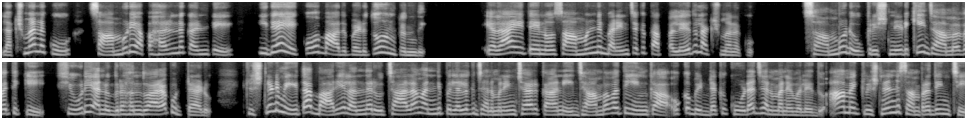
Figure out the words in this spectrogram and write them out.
లక్ష్మణకు సాంబుడి అపహరణ కంటే ఇదే ఎక్కువ బాధపెడుతూ ఉంటుంది. ఎలా అయితేనో సాముణ్ణి భరించక తప్పలేదు లక్ష్మణకు. సాంబుడు కృష్ణుడికి జామవతికి శివుడి అనుగ్రహం ద్వారా పుట్టాడు. కృష్ణుడి మిగతా భార్యలందరూ చాలా మంది పిల్లలకు జన్మనించారు కానీ జాంబవతి ఇంకా ఒక బిడ్డకు కూడా జన్మనివ్వలేదు. ఆమె కృష్ణుడిని సంప్రదించి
